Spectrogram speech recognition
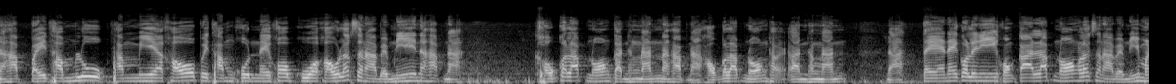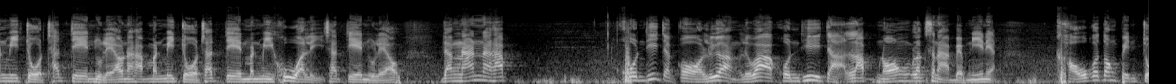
นะครับไปทำลูกทำเมียเขาไปทำคนในครอบครัวเขาลักษณะแบบนี้นะครับนะเขาก็รับน้องกันทั้งนั้นนะครับนะเขาก็รับน้องกันทั้งนั้นนะแต่ในกรณีของการรับน้องลักษณะแบบนี้มันมีโจทย์ชัดเจนอยู่แล้วนะครับ มันมีโจทย์ชัดเจน มันมีคู่อริชัดเจนอยู่แล้ว ดังนั้นนะครับ คนที่จะก่อเรื่องหรือว่าคนที่จะรับน้องลักษณะแบบนี้เนี่ยเขาก็ต้องเป็นโจ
